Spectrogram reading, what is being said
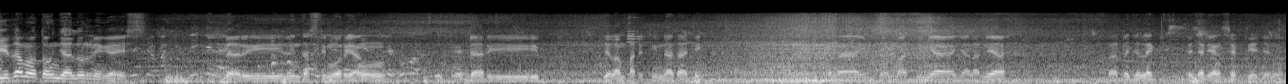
Kita motong jalur nih guys dari lintas timur yang dari Jalan Parit Indah tadi. Karena informasinya jalannya rada jelek, kita cari yang safety aja nih.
